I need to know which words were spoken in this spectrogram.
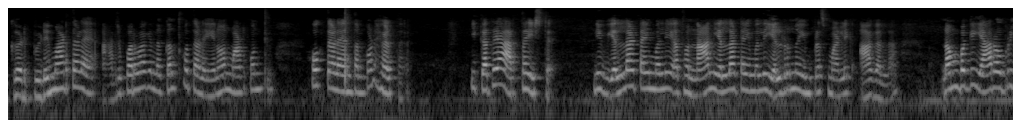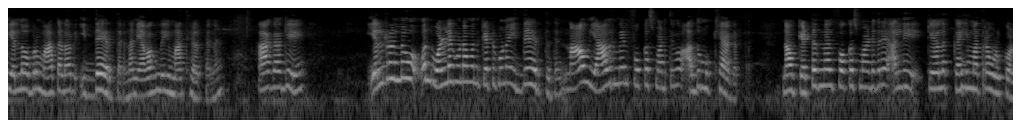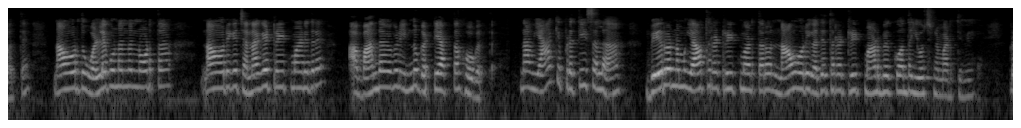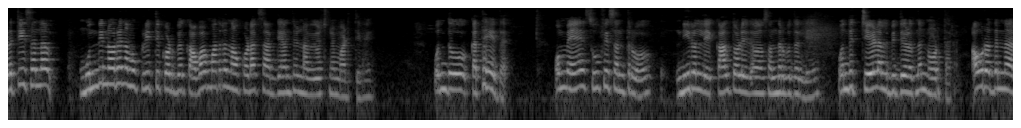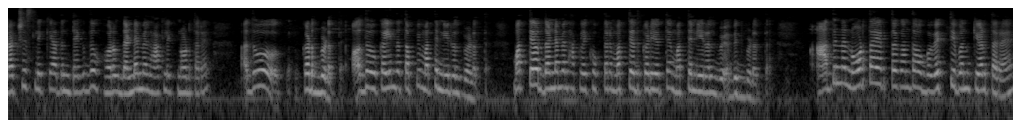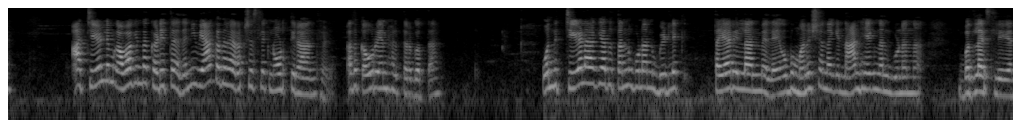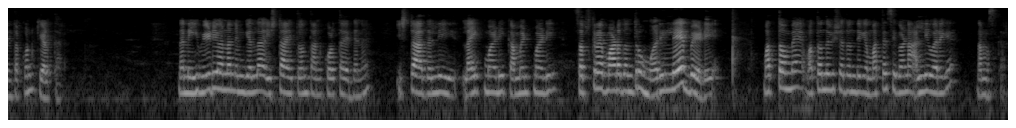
ಗಡ್ಬಿಡಿ ಮಾಡ್ತಾಳೆ, ಆದ್ರೂ ಪರವಾಗಿಲ್ಲ, ಕಲ್ತ್ಕೋತಾಳೆ, ಏನೋ ಒಂದು ಮಾಡ್ಕೊಂತ ಹೋಗ್ತಾಳೆ ಅಂತ ಅನ್ಕೊಂಡು ಹೇಳ್ತಾರೆ. ಈ ಕಥೆಯ ಅರ್ಥ ಇಷ್ಟೇ. ನೀವು ಎಲ್ಲ ಟೈಮಲ್ಲಿ ಅಥವಾ ನಾನು ಎಲ್ಲ ಟೈಮಲ್ಲಿ ಎಲ್ರನ್ನೂ ಇಂಪ್ರೆಸ್ ಮಾಡ್ಲಿಕ್ಕೆ ಆಗಲ್ಲ. ನಮ್ಮ ಬಗ್ಗೆ ಯಾರೊಬ್ರು, ಎಲ್ಲೊಬ್ರು ಮಾತಾಡೋರು ಇದ್ದೇ ಇರ್ತಾರೆ. ನಾನು ಯಾವಾಗಲೂ ಈ ಮಾತು ಹೇಳ್ತೇನೆ. ಹಾಗಾಗಿ ಎಲ್ಲರಲ್ಲೂ ಒಂದು ಒಳ್ಳೆ ಗುಣ, ಒಂದು ಕೆಟ್ಟ ಗುಣ ಇದ್ದೇ ಇರ್ತದೆ. ನಾವು ಯಾವ್ದ್ರ ಮೇಲೆ ಫೋಕಸ್ ಮಾಡ್ತೀವೋ ಅದು ಮುಖ್ಯ ಆಗುತ್ತೆ. ನಾವು ಕೆಟ್ಟದ ಮೇಲೆ ಫೋಕಸ್ ಮಾಡಿದರೆ ಅಲ್ಲಿ ಕೇವಲ ಕಹಿ ಮಾತ್ರ ಉಳ್ಕೊಳ್ಳುತ್ತೆ ನಾವು ಅವ್ರದ್ದು ಒಳ್ಳೆ ಗುಣನ ನೋಡ್ತಾ, ನಾವು ಅವರಿಗೆ ಚೆನ್ನಾಗೇ ಟ್ರೀಟ್ ಮಾಡಿದರೆ ಆ ಬಾಂಧವ್ಯಗಳು ಇನ್ನೂ ಗಟ್ಟಿ ಆಗ್ತಾ ಹೋಗುತ್ತೆ. ನಾವು ಯಾಕೆ ಪ್ರತಿ ಸಲ ಬೇರೆಯವ್ರು ನಮ್ಗೆ ಯಾವ ಥರ ಟ್ರೀಟ್ ಮಾಡ್ತಾರೋ ನಾವು ಅವ್ರಿಗೆ ಅದೇ ಥರ ಟ್ರೀಟ್ ಮಾಡಬೇಕು ಅಂತ ಯೋಚನೆ ಮಾಡ್ತೀವಿ. ಪ್ರತಿ ಸಲ ಮುಂದಿನವರೇ ನಮಗೆ ಪ್ರೀತಿ ಕೊಡಬೇಕು, ಅವಾಗ ಮಾತ್ರ ನಾವು ಕೊಡೋಕ್ಕೆ ಸಾಧ್ಯ ಅಂತೇಳಿ ನಾವು ಯೋಚನೆ ಮಾಡ್ತೀವಿ. ಒಂದು ಕಥೆ ಇದೆ. ಒಮ್ಮೆ ಸೂಫಿ ಸಂತರು ನೀರಲ್ಲಿ ಕಾಲು ತೊಳೆದ ಸಂದರ್ಭದಲ್ಲಿ ಒಂದು ಚೇಳಲ್ಲಿ ಬಿದ್ದಿರೋದನ್ನ ನೋಡ್ತಾರೆ. ಅವ್ರು ಅದನ್ನ ರಕ್ಷಿಸ್ಲಿಕ್ಕೆ ಅದನ್ನ ತೆಗೆದು ಹೊರಗೆ ದಂಡೆ ಮೇಲೆ ಹಾಕ್ಲಿಕ್ಕೆ ನೋಡ್ತಾರೆ. ಅದು ಕಡ್ದು ಬಿಡುತ್ತೆ. ಅದು ಕೈಯಿಂದ ತಪ್ಪಿ ಮತ್ತೆ ನೀರಲ್ಲಿ ಬೀಳುತ್ತೆ. ಮತ್ತೆ ಅವ್ರು ದಂಡೆ ಮೇಲೆ ಹಾಕ್ಲಿಕ್ಕೆ ಹೋಗ್ತಾರೆ, ಮತ್ತೆ ಅದು ಕಡಿಯುತ್ತೆ, ಮತ್ತೆ ನೀರಲ್ಲಿ ಬಿದ್ದುಬಿಡುತ್ತೆ ಅದನ್ನ ನೋಡ್ತಾ ಇರ್ತಕ್ಕಂಥ ಒಬ್ಬ ವ್ಯಕ್ತಿ ಬಂದು ಕೇಳ್ತಾರೆ ಆ ಚೇಳು ನಿಮ್ಗೆ ಅವಾಗಿಂದ ಕಡಿತಾ ಇದೆ, ನೀವು ಯಾಕೆ ಅದನ್ನು ರಕ್ಷಿಸ್ಲಿಕ್ಕೆ ನೋಡ್ತೀರಾ ಅಂತ ಹೇಳಿ. ಅದಕ್ಕೆ ಅವ್ರು ಏನು ಹೇಳ್ತಾರೆ ಗೊತ್ತಾ? ಒಂದು ಚೇಳಾಗಿ ಅದು ತನ್ನ ಗುಣನ ಬಿಡ್ಲಿಕ್ಕೆ ತಯಾರಿಲ್ಲ ಅಂದಮೇಲೆ ಒಬ್ಬ ಮನುಷ್ಯನಾಗಿ ನಾನು ಹೇಗೆ ನನ್ನ ಗುಣನ ಬದಲಾಯಿಸ್ಲಿ ಅಂತಕೊಂಡು ಕೇಳ್ತಾರೆ. ನಾನು ಈ ವಿಡಿಯೋನ ನಿಮಗೆಲ್ಲ ಇಷ್ಟ ಆಯಿತು ಅಂತ ಅಂದ್ಕೊಳ್ತಾ ಇದ್ದೇನೆ. ಇಷ್ಟ ಆದಲ್ಲಿ ಲೈಕ್ ಮಾಡಿ, ಕಮೆಂಟ್ ಮಾಡಿ, ಸಬ್ಸ್ಕ್ರೈಬ್ ಮಾಡೋದಂತರೂ ಮರಿಲೇಬೇಡಿ. ಮತ್ತೊಮ್ಮೆ ಮತ್ತೊಂದು ವಿಷಯದೊಂದಿಗೆ ಮತ್ತೆ ಸಿಗೋಣ. ಅಲ್ಲಿವರೆಗೆ ನಮಸ್ಕಾರ.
